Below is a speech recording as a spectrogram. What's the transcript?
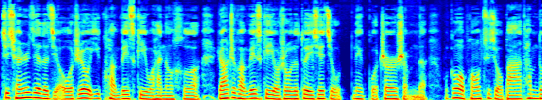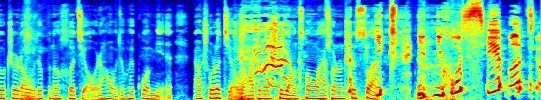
这全世界的酒，我只有一款 whisky 我还能喝。然后这款 whisky 有时候我就兑一些酒那果汁儿什么的。我跟我朋友去酒吧，他们都知道我就不能喝酒，然后我就会过敏。然后除了酒，我还不能吃洋葱，我还不能吃蒜。你你你呼吸吗？酒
